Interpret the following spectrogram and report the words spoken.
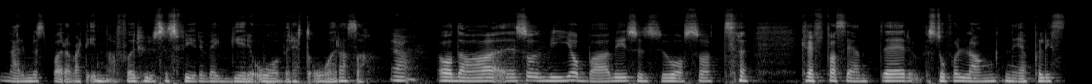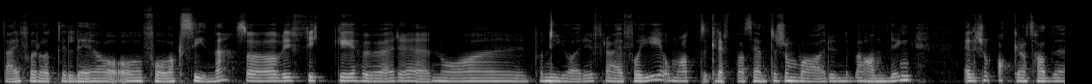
nærmest bare har vært innafor husets fire vegger i over et år, altså. Ja. Og da, eh, så vi jobba Vi syns jo også at kreftpasienter sto for langt ned på lista i forhold til det å, å få vaksine. Så vi fikk hør eh, nå på nyåret fra FHI om at kreftpasienter som var under behandling, eller som akkurat hadde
